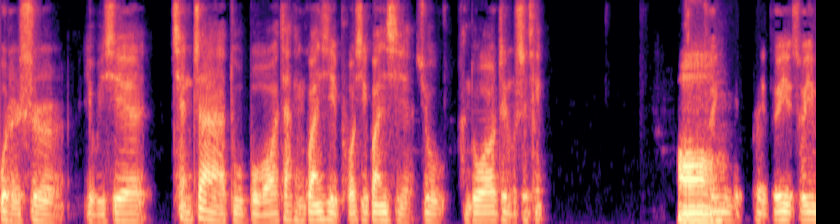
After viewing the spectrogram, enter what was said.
或者是有一些欠债、赌博、家庭关系、婆媳关系，就很多这种事情。哦，所以对，所以所以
